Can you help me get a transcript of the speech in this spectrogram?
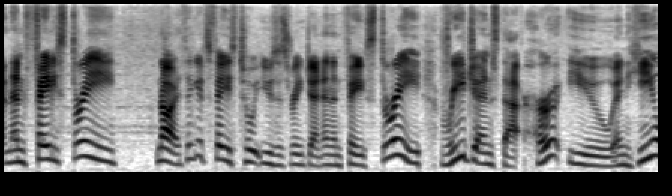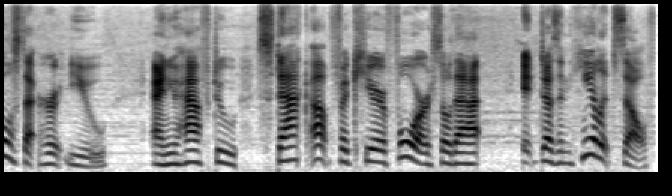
And then Phase 3, no, I think it's Phase 2 it uses regen, and then Phase 3, regens that hurt you and heals that hurt you. And you have to stack up for Cure 4 so that it doesn't heal itself.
